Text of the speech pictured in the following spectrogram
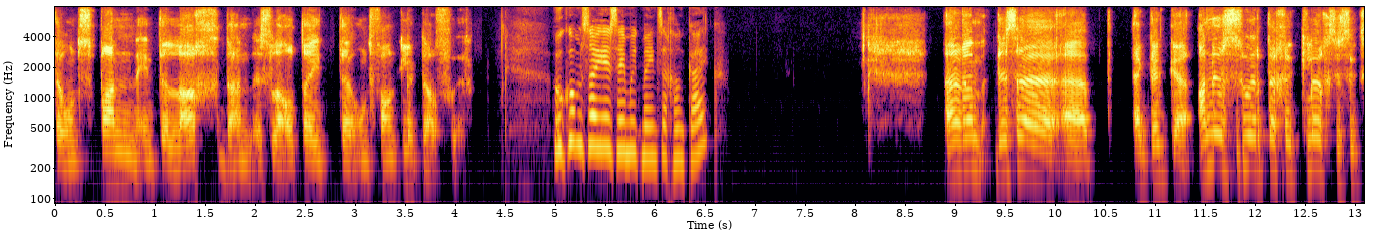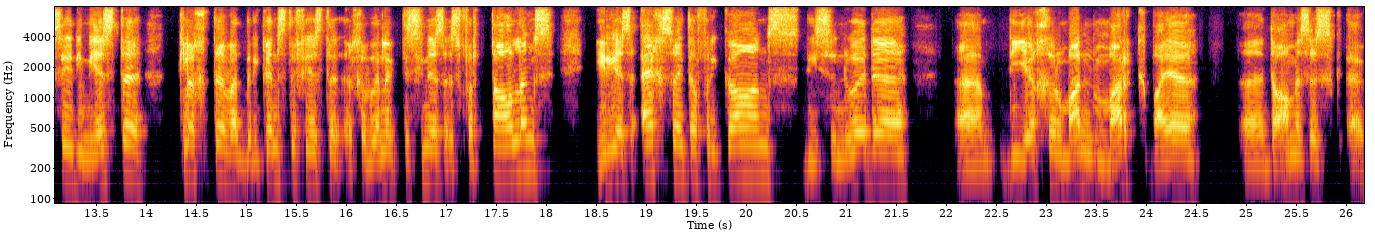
te ontspan en te lag, dan is hulle altyd uh, ontvanklik daarvoor. Hoekom sou jy sê moet mense gaan kyk? Ehm um, dis 'n uh, ek dink 'n ander soortige klug, soos ek sê, die meeste klugte wat by die kunstefeeste gewoonlik te sien is, is vertalings. Hierdie is reg Suid-Afrikaans, die sinode, ehm um, die jeugroman Mark baie uh dames is uh,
